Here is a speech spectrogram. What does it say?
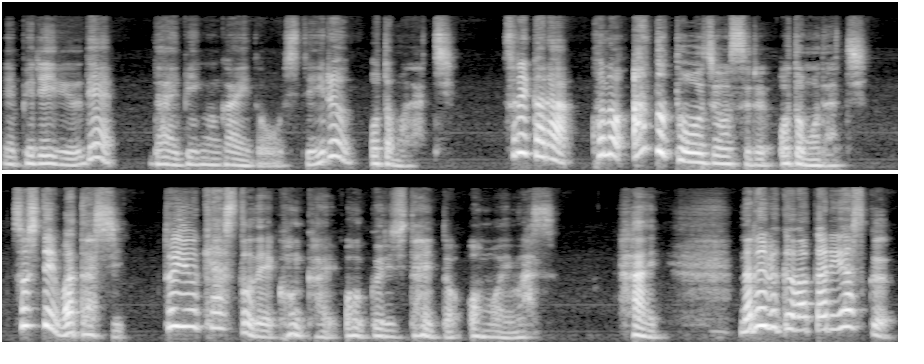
ペリリューでダイビングガイドをしているお友達。それから、この後登場するお友達。そして私。というキャストで今回お送りしたいと思います。はい。なるべくわかりやすく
